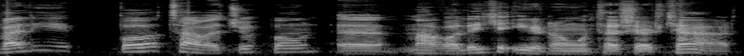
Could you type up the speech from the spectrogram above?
ولی با توجه به اون مقاله‌ای که ایران منتشر کرد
